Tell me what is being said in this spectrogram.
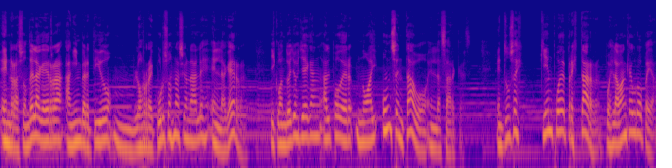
en razón de la guerra han invertido mm, los recursos nacionales en la guerra. Y cuando ellos llegan al poder no hay un centavo en las arcas. Entonces, ¿quién puede prestar? Pues la banca europea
